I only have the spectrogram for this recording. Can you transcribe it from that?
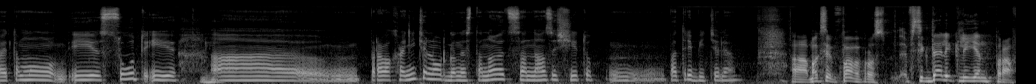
Поэтому и суд, и угу. а, правоохранительные органы становятся на защиту потребителя. А, Максим, к вам вопрос. Всегда ли клиент прав?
